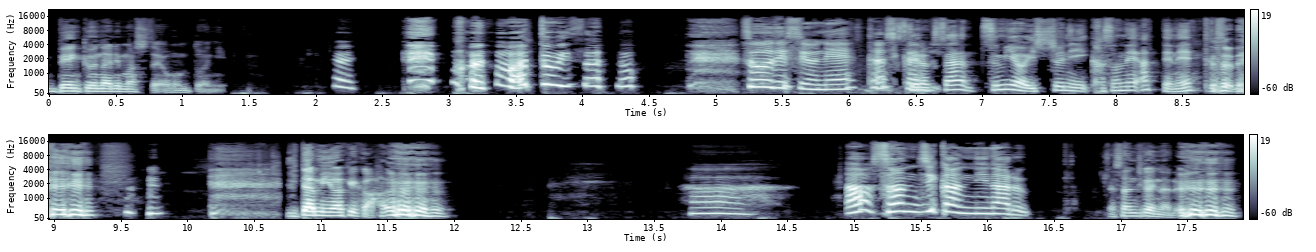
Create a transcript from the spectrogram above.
勉強になりましたよ、本当に。こ のまといさんの。そうですよね。確かにスケロク。さん、罪を一緒に重ね合ってね、ってことで。痛み分けか。はあ。あ、3時間になる。3時間になる。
